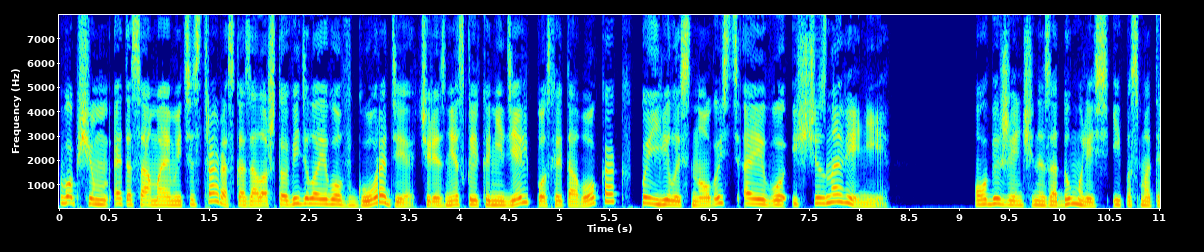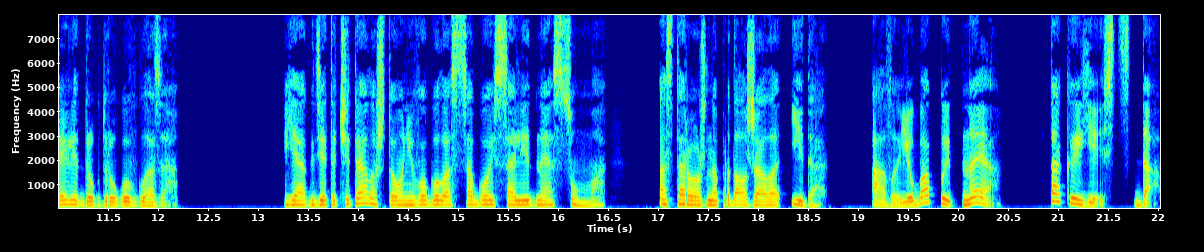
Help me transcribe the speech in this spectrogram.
В общем, эта самая медсестра рассказала, что видела его в городе через несколько недель после того, как появилась новость о его исчезновении. Обе женщины задумались и посмотрели друг другу в глаза. «Я где-то читала, что у него была с собой солидная сумма», — осторожно продолжала Ида. «А вы любопытная?» «Так и есть, да.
